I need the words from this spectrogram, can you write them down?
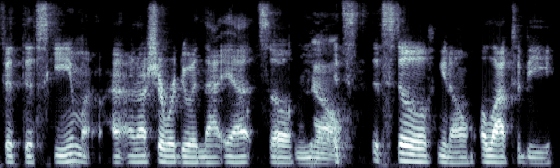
fit this scheme. I, am not sure we're doing that yet. So no. it's it's still you know a lot to be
